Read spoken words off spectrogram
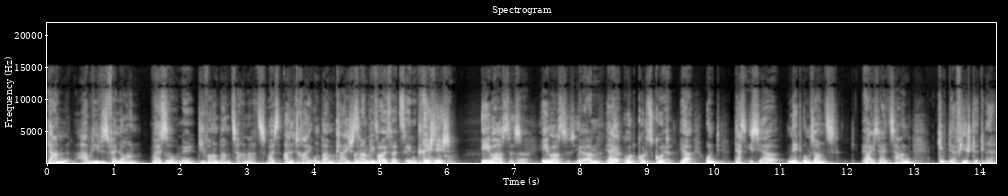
Dann haben die das verloren. Weißt Wieso? du? Nee. Die waren beim Zahnarzt, weißt alle drei und beim gleichen Dann haben die Zahnarzt. Weisheitszähne gezogen. Richtig. Eben hast es. Eben hast es. Ja. Mit an- Ja, ja, ja. gut, gut ist gut. Ja. Und das ist ja nicht umsonst. Weisheitszahn gibt ja vier Stück, ne?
